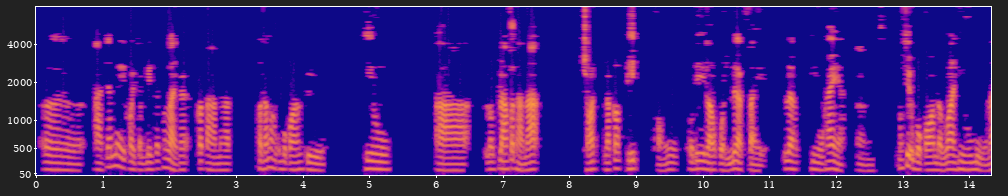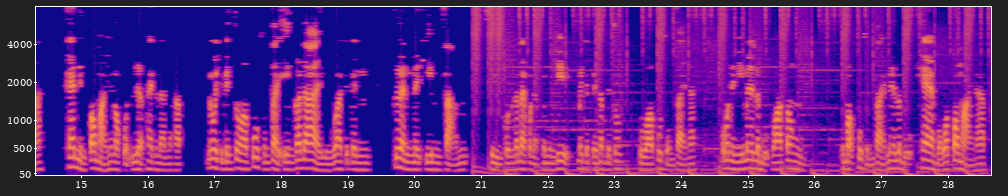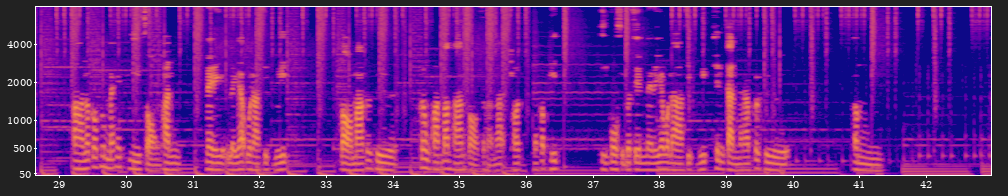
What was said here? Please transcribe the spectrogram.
เอ่ออาจจะไม่ค่อยจำเป็นสักเท่าไหร่ก็ก็ตามนะครับความสามารถของอุปกรณ์ก็คือฮิวอ่าลบล้างสถานะช็อตแล้วก็พิษของคนที่เรากดเลือกใส่เลือกฮิวให้อะอืมไม่ใช่อุปกรณ์แบบว่าฮิวหมู่นะแค่หนึ่งเป้าหมายที่เรากดเลือกให้เท่านั้นนะครับ ไม่ว่าจะเป็นตัวผู้สวมใส่เองก็ได้ หรือว่าจะเป็น เพื่อนในทีมสามสี่คนก็ได้คนไหนคนหนึ่งที่ไม่จำเป็นต้องเป็นตัวผู้สวมใส่นะ เพราะว่าในนี้ไม่ได้ระบุว่าต้องเฉพาะผู้สนใจไม่ได้ระบุแค่บอกว่าเป้าหมายนะครับอ่าแล้วก็เพิ่มแม็กทีสองพันในระยะเวลาสิบวิ ต่อมาก็คือเพิ่มความต้านทานต่อสถานะช็อตแล้วก็พิษอีกหกสิบเปอร์เซ็นในระยะเวลาสิบวิเช่นกันนะครับ ก็คืออืม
